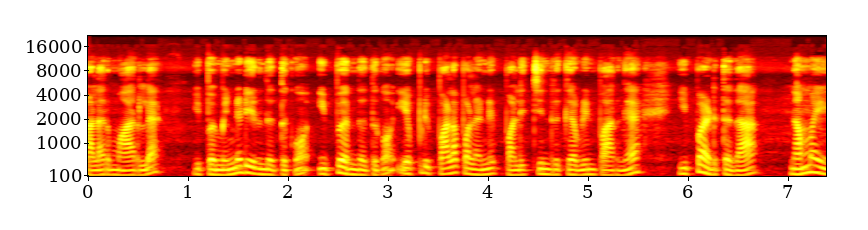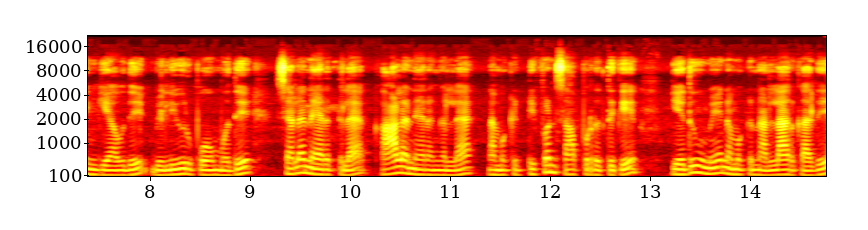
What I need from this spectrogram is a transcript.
கலர் மாறல. இப்போ முன்னாடி இருந்ததுக்கும் இப்போ இருந்ததுக்கும் எப்படி பல பலன்னு பளிச்சுன்னு இருக்குது அப்படின்னு பாருங்கள் இப்போ அடுத்ததாக நம்ம எங்கேயாவது வெளியூர் போகும்போது சில நேரத்தில் கால நேரங்களில் நமக்கு டிஃபன் சாப்பிட்றதுக்கு எதுவுமே நமக்கு நல்லா இருக்காது.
